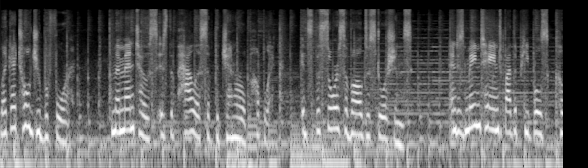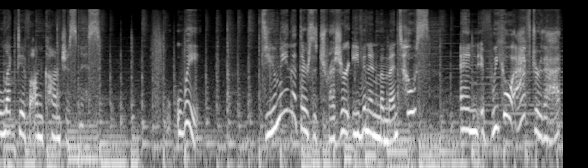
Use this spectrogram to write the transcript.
Like I told you before, Mementos is the palace of the general public. It's the source of all distortions, and is maintained by the people's collective unconsciousness. Wait, do you mean that there's a treasure even in Mementos? And if we go after that...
